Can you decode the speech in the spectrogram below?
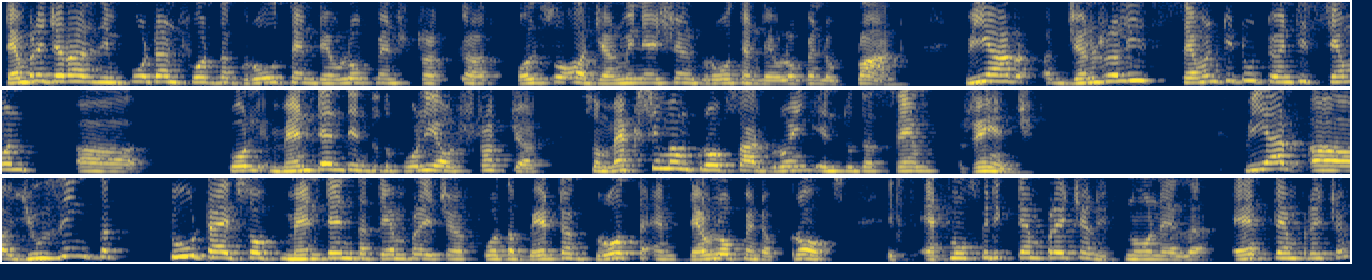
temperature is important for the growth and development structure, also a germination, growth and development of plant. We are generally 70 to 27 uh, poly, maintained into the polyhouse structure. So maximum crops are growing into the same range. We are uh, using the two types of maintain the temperature for the better growth and development of crops. It's atmospheric temperature, it's known as air temperature,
